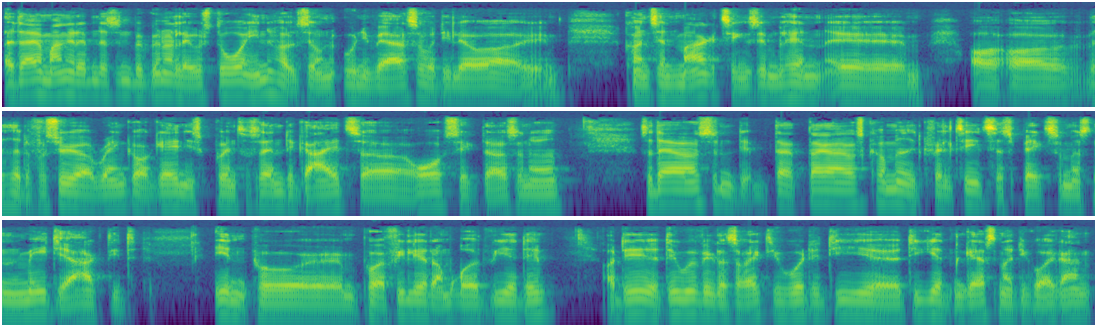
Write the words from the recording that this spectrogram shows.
Og der er jo mange af dem, der sådan begynder at lave store indholdsuniverser, hvor de laver øh, content marketing simpelthen, øh, og, og hvad hedder det, forsøger at ranke organisk på interessante guides og oversigter og sådan noget. Så der er også, sådan, der, der er også kommet et kvalitetsaspekt, som er sådan medieagtigt, ind på, øh, på affiliate-området via det. Og det, det udvikler sig rigtig hurtigt. De, øh, de giver den gas, når de går i gang.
